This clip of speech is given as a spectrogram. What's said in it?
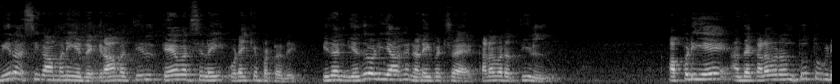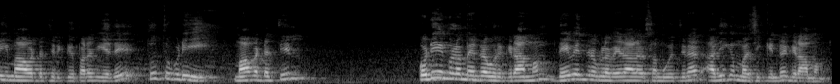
வீரசிகாமணி என்ற கிராமத்தில் தேவர் சிலை உடைக்கப்பட்டது. இதன் எதிரொலியாக நடைபெற்ற கலவரத்தில் அப்படியே அந்த கலவரம் தூத்துக்குடி மாவட்டத்திற்கு பரவியது. தூத்துக்குடி மாவட்டத்தில் கொடியங்குளம் என்ற ஒரு கிராமம் தேவேந்திரகுல வேளாளர் சமூகத்தினர் அதிகம் வசிக்கின்ற கிராமம்.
